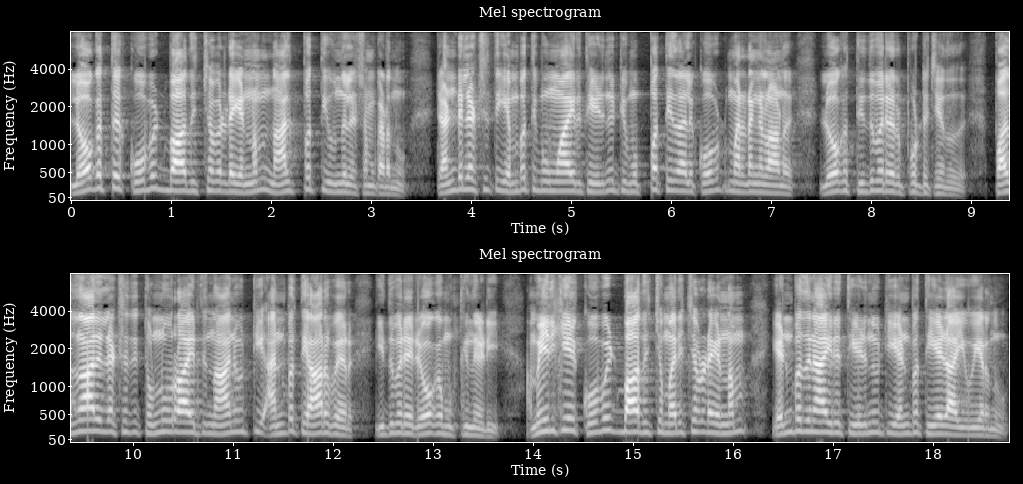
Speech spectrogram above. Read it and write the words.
ലോകത്ത് കോവിഡ് ബാധിച്ചവരുടെ എണ്ണം നാൽപ്പത്തി ഒന്ന് ലക്ഷം കടന്നു. രണ്ട് ലക്ഷത്തി എൺപത്തി മൂവായിരത്തി എഴുന്നൂറ്റി മുപ്പത്തിനാല് കോവിഡ് മരണങ്ങളാണ് ലോകത്ത് ഇതുവരെ റിപ്പോർട്ട് ചെയ്തത്. പതിനാല് ലക്ഷത്തി തൊണ്ണൂറായിരത്തി നാനൂറ്റി അൻപത്തി ആറ് പേർ ഇതുവരെ രോഗമുക്തി നേടി. അമേരിക്കയിൽ കോവിഡ് ബാധിച്ച് മരിച്ചവരുടെ എണ്ണം എൺപതിനായിരത്തി എഴുന്നൂറ്റി എൺപത്തി ഏഴായി ഉയർന്നു.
